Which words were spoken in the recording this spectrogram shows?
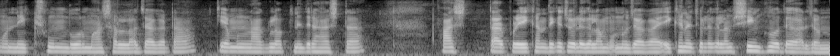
অনেক সুন্দর মাসাল্লাহ জায়গাটা। কেমন লাগল আপনাদের হাঁসটা? ফার্স্ট তারপরে এখান থেকে চলে গেলাম অন্য জায়গায়। এখানে চলে গেলাম সিংহ দেখার জন্য।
